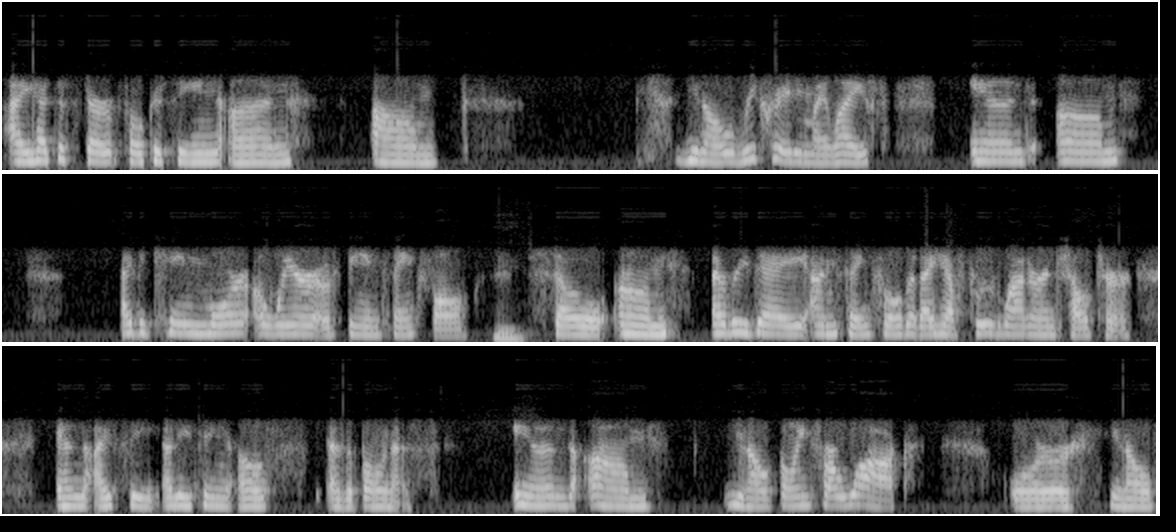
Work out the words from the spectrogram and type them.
I had to start focusing on, um, you know, recreating my life, and um, I became more aware of being thankful. Mm. So um, every day I'm thankful that I have food, water, and shelter, and I see anything else as a bonus. And um, you know, going for a walk, or you know,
